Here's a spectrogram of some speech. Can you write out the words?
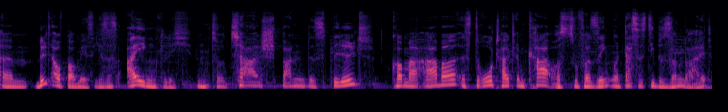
ähm, bildaufbaumäßig ist es eigentlich ein total spannendes Bild, Komma, aber es droht halt im Chaos zu versinken und das ist die Besonderheit.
